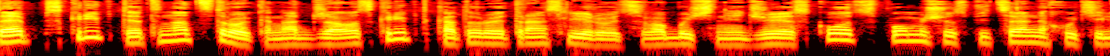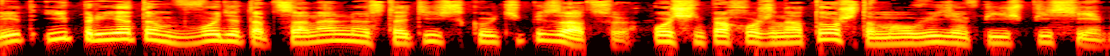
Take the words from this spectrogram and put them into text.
TypeScript — это надстройка над JavaScript, которая транслируется в обычный JS-код с помощью специальных утилит и при этом вводит опциональную статическую типизацию. Очень похоже на то, что мы увидим в PHP 7.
